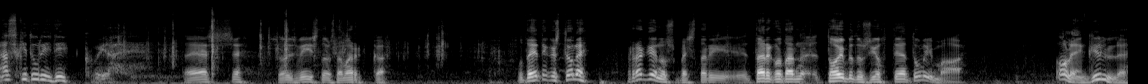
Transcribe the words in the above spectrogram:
Aski tuli tikkuja. Tässä. Se olisi 15 markkaa. Mutta ettekö te ole rakennusmestari, tarkoitan toimitusjohtaja Tulimaa? Olen kyllä.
